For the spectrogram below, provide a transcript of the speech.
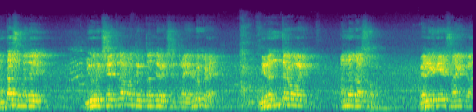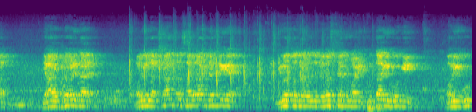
ಅಂತ ಸಮಯದಲ್ಲಿ ಇವ್ರ ಕ್ಷೇತ್ರ ಮತ್ತು ಇವ್ರ ಕ್ಷೇತ್ರ ಎರಡೂ ಕಡೆ ನಿರಂತರವಾಗಿ ಅನ್ನದಾಸೋಹ. ಬೆಳಿಗ್ಗೆ, ಸಾಯಂಕಾಲ ಯಾರು ಬಡವರಿದ್ದಾರೆ, ಅವರಿಗೆ ಲಕ್ಷಾಂತರ ಸಾವಿರಾರು ಜನರಿಗೆ ಇವತ್ತು ಅದರ ಒಂದು ವ್ಯವಸ್ಥೆಯನ್ನು ಮಾಡಿ ಖುದ್ದಾಗಿ ಹೋಗಿ ಅವರಿಗೆ ಊಟ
